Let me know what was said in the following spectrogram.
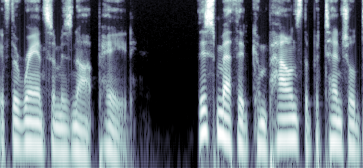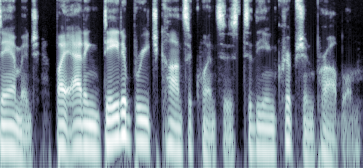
if the ransom is not paid. This method compounds the potential damage by adding data breach consequences to the encryption problem.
